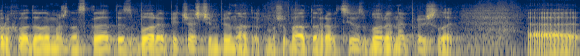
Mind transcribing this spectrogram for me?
проходили, можна сказати, збори під час чемпіонату, тому що багато гравців збори не пройшли. Е,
